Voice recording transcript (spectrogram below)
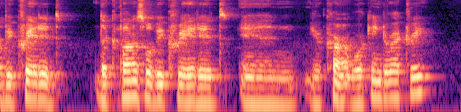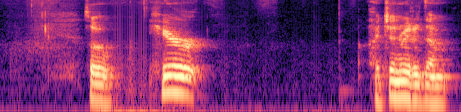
be created, the components will be created in your current working directory. So here, I generated them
